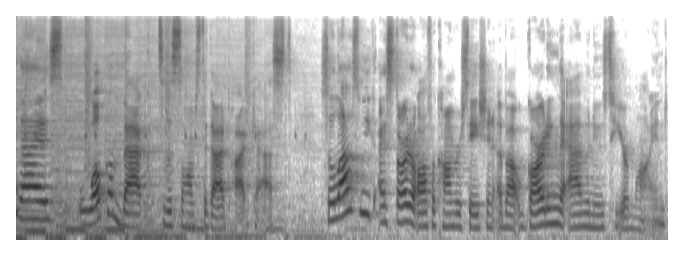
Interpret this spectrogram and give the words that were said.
Hey guys, welcome back to the Psalms to God podcast. So, last week I started off a conversation about guarding the avenues to your mind.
